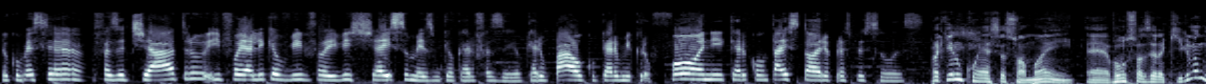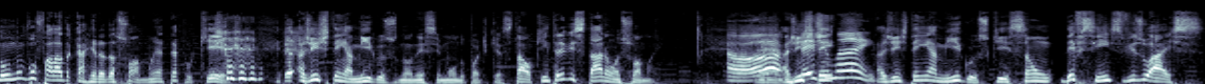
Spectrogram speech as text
eu comecei a fazer teatro e foi ali que eu vi e falei, vixe, é isso mesmo que eu quero fazer. Eu quero palco, quero microfone, quero contar história para as pessoas. Pra quem não conhece a sua mãe, é, vamos fazer aqui. Eu não, não, vou falar da carreira da sua mãe, até porque a gente tem amigos no- nesse mundo podcastal que entrevistaram a sua mãe. Ó, É, a gente beijo, tem, mãe. A gente tem amigos que são deficientes visuais.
